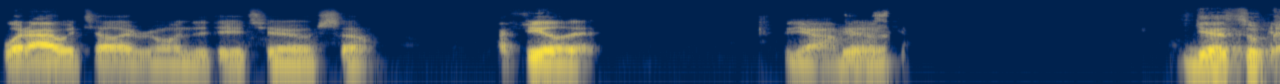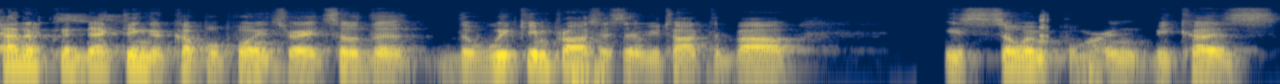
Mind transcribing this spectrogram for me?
what I would tell everyone to do too. So I feel it. yeah. Yeah. Man. Yeah, so Yeah, kind of connecting a couple points, right? So the the wicking process that we talked about is so important because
